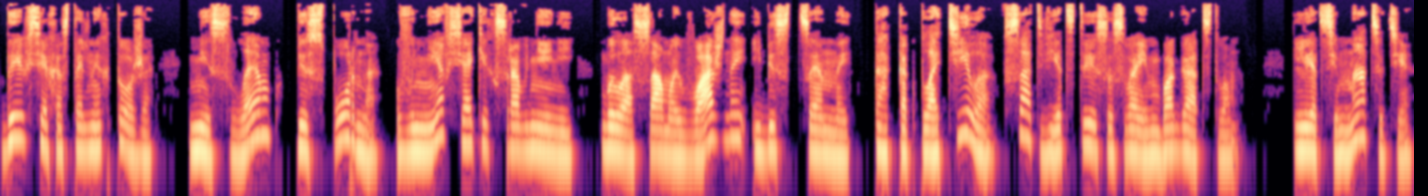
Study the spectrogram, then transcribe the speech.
да и всех остальных тоже, Мисс Лэмп, бесспорно, вне всяких сравнений, была самой важной и бесценной, так как платила в соответствии со своим богатством. Лет 17,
